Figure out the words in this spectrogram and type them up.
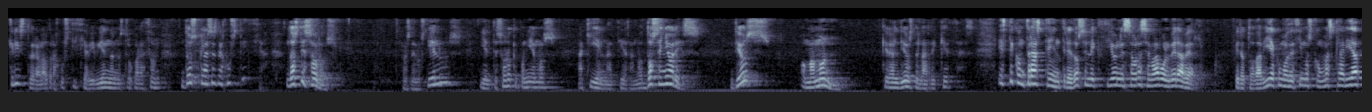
Cristo era la otra justicia viviendo en nuestro corazón. Dos clases de justicia, dos tesoros, los de los cielos y el tesoro que poníamos aquí en la tierra. ¿no? Dos señores, Dios o Mamón, que era el Dios de las riquezas. Este contraste entre dos elecciones ahora se va a volver a ver, pero todavía, como decimos, con más claridad,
